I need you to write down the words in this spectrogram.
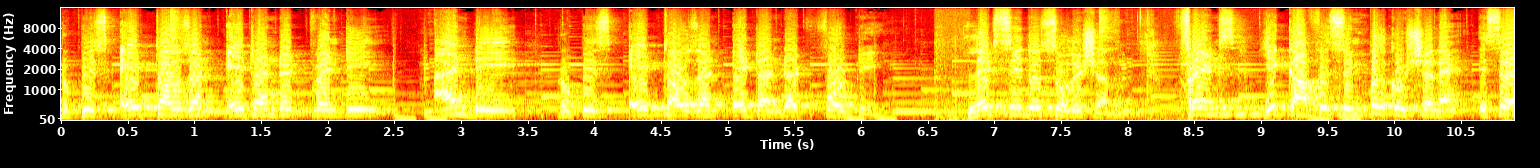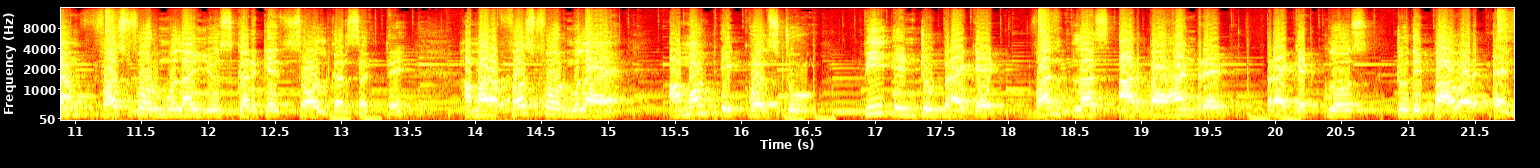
rupees eight thousand eight hundred twenty and D rupees eight thousand eight hundred forty let's see the solution friends ये काफ़ी सिंपल क्वेश्चन है। इसे हम फ़र्स्ट फॉर्मूला यूज़ करके सॉल्व कर सकते हैं। हमारा फ़र्स्ट फॉर्मूला है amount equals to p into bracket 1 plus r by 100 bracket close to the power n.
